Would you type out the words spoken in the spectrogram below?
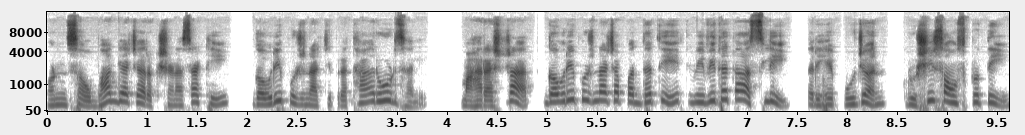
म्हणून सौभाग्याच्या रक्षणासाठी गौरी पूजनाची प्रथा रूढ झाली. महाराष्ट्रात गौरी पूजनाच्या पद्धतीत विविधता असली तरी हे पूजन कृषी संस्कृती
